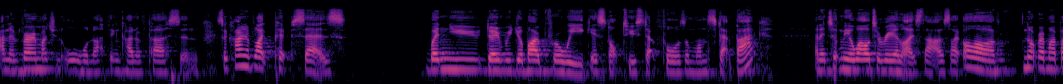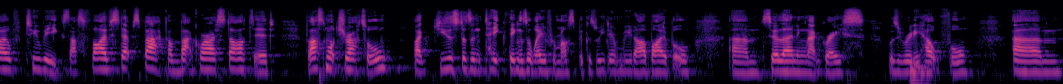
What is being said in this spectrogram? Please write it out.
and I'm very much an all or nothing kind of person. So, kind of like Pip says, when you don't read your Bible for a week, it's not two step forwards and one step back. And it took me a while to realize that. I was like, oh, I've not read my Bible for two weeks. That's five steps back. I'm back where I started. But that's not true at all. Like, Jesus doesn't take things away from us because we didn't read our Bible. Um, so, learning that grace was really helpful. Um,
